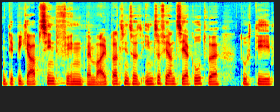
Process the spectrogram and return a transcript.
Und die Pickups sind für ihn, beim Waldbrand sind sie insofern sehr gut, weil durch die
